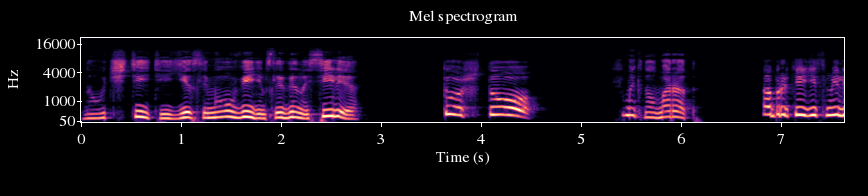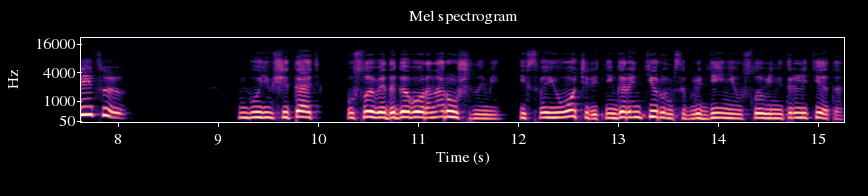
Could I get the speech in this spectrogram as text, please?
Но учтите, если мы увидим следы насилия... То что? Хмыкнул Марат. Обратитесь в милицию. Будем считать условия договора нарушенными и в свою очередь не гарантируем соблюдение условий нейтралитета.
